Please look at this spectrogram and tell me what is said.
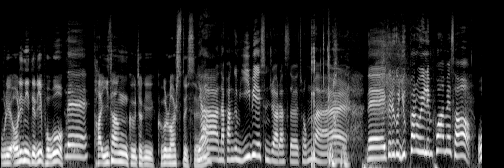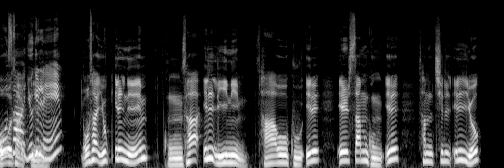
우리 어린이들이 보고 네. 다 이상 그 저기 그걸로 할 수도 있어요. 야, 나 방금 EBS인 줄 알았어요. 정말. 네. 그리고 6851님 포함해서 5461님. 5461님, 0412님, 4591, 1301, 3716,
